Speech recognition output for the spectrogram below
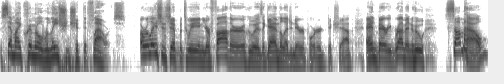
semi criminal relationship that flowers. A relationship between your father, who is again the legendary reporter, Dick Schaap, and Barry Bremen, who somehow,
